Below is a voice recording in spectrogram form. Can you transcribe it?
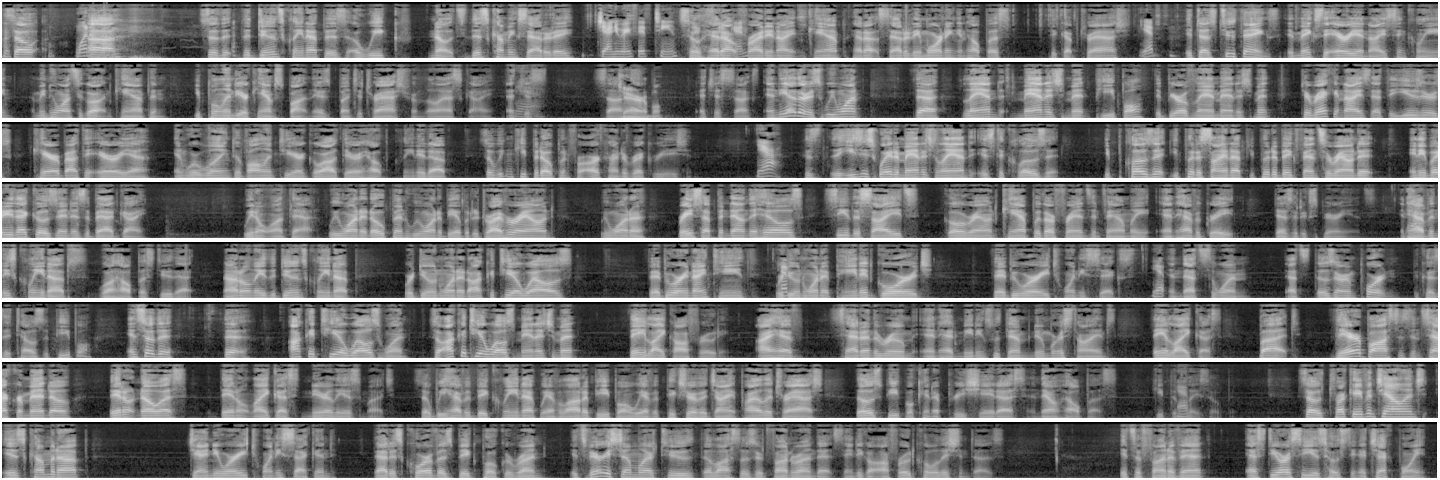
So One of uh, them, So the the dunes cleanup is a week. No, it's this coming Saturday. January fifteenth. So head out Friday night and camp. Head out Saturday morning and help us pick up trash. Yep. It does two things. It makes the area nice and clean. I mean, who wants to go out and camp and you pull into your camp spot and there's a bunch of trash from the last guy? That Yeah. just sucks. Terrible. It just sucks. And the other is we want the land management people, the Bureau of Land Management, to recognize that the users care about the area and we're willing to volunteer, go out there, help clean it up so we can keep it open for our kind of recreation. Yeah. Because the easiest way to manage land is to close it. You close it, you put a sign up, you put a big fence around it, Anybody that goes in is a bad guy. We don't want that. We want it open. We want to be able to drive around. We want to race up and down the hills, see the sights, go around, camp with our friends and family, and have a great desert experience. And having these cleanups will help us do that. Not only the dunes cleanup, we're doing one at Ocotillo Wells February 19th. We're Yep. doing one at Painted Gorge February 26th. Yep. And that's the one that's those are important because it tells the people. And so the the Ocotillo Wells one. So Ocotillo Wells management, they like off-roading. I have sat in the room and had meetings with them numerous times. They like us. But their bosses in Sacramento, they don't know us. They don't like us nearly as much. So we have a big cleanup. We have a lot of people. We have a picture of a giant pile of trash. Those people can appreciate us and they'll help us keep the Yep. place open. So Truck Haven Challenge is coming up January 22nd. That is Corva's Big Poker Run. It's very similar to the Lost Lizard Fun Run that San Diego Off Road Coalition does. It's a fun event. SDRC is hosting a checkpoint.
